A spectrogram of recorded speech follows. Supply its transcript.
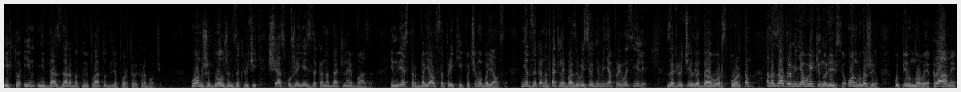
и кто им не даст заработную плату для портовых рабочих. Он же должен заключить, сейчас уже есть законодательная база. Инвестор боялся прийти. Почему боялся? Нет законодательной базы. Вы сегодня меня пригласили, заключил я договор с портом, а на завтра меня выкинули и все. Он вложил, купил новые краны,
